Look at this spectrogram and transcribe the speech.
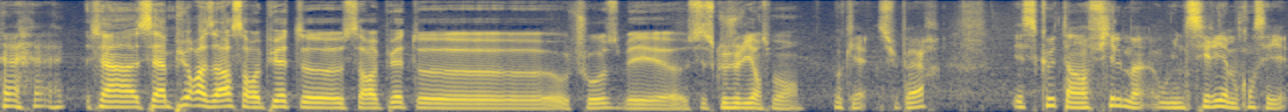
c'est un, pur hasard, ça aurait pu être, euh, ça aurait pu être euh, autre chose, mais euh, c'est ce que je lis en ce moment. Ok, super. Est-ce que tu as un film ou une série à me conseiller?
